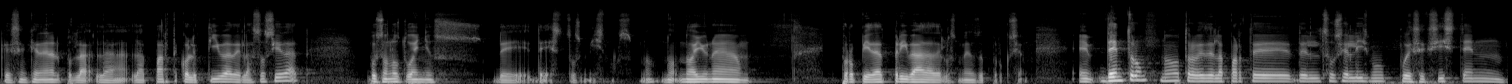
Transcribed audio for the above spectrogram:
que es en general pues, la, parte colectiva de la sociedad, pues son los dueños de, estos mismos. ¿no? ¿no? hay una propiedad privada de los medios de producción. Eh, dentro, ¿no? a través de la parte del socialismo, pues existen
